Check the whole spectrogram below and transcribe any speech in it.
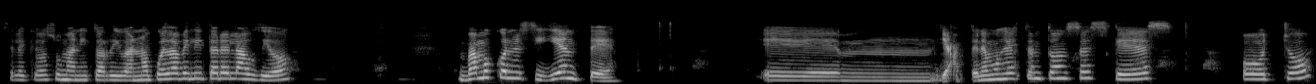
Se le quedó su manito arriba. No puede habilitar el audio. Vamos con el siguiente. Em, ya, tenemos este entonces que es 8.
